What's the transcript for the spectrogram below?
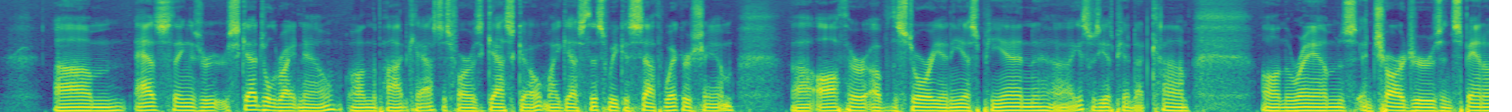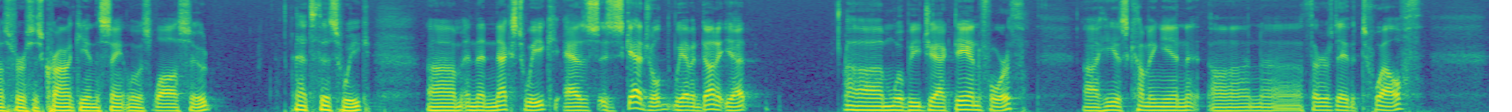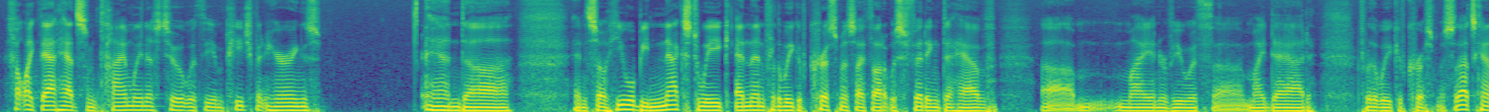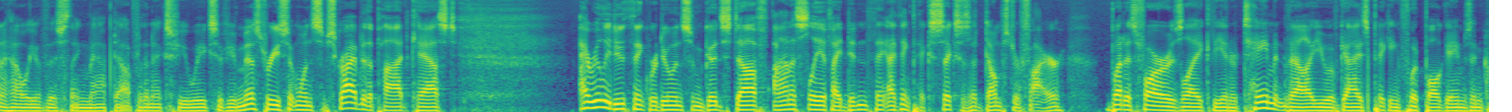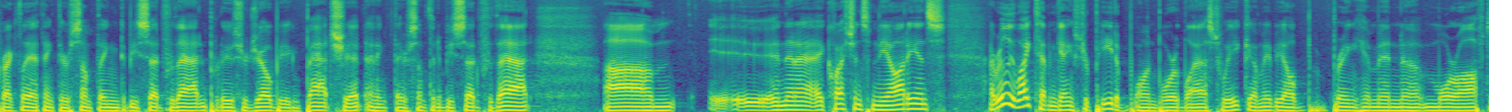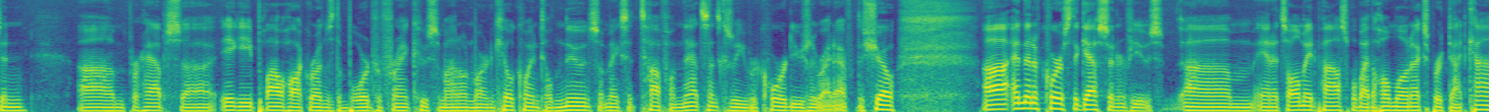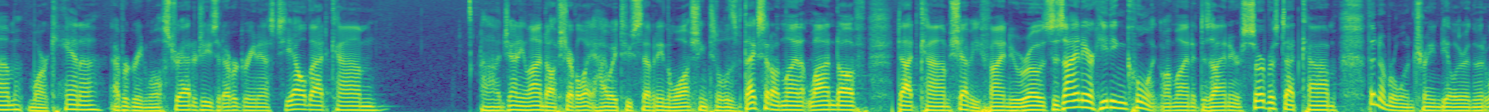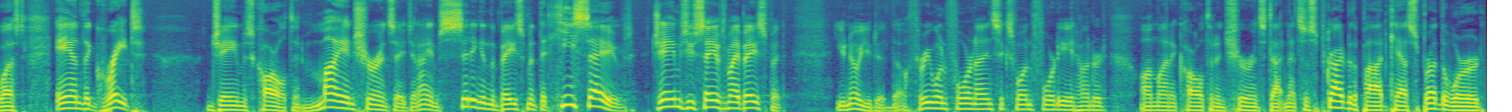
um, as things are scheduled right now on the podcast. As far as guests go, my guest this week is Seth Wickersham. Uh, author of the story in ESPN, uh, I guess it was ESPN.com on the Rams and Chargers and Spanos versus Kroenke in the St. Louis lawsuit. That's this week. Um, and then next week, as is scheduled, we haven't done it yet, um, will be Jack Danforth. Uh, he is coming in on uh, Thursday, the 12th. Felt like that had some timeliness to it with the impeachment hearings. And uh, and so he will be next week. And then for the week of Christmas, I thought it was fitting to have um, my interview with uh, my dad for the week of Christmas. So that's kind of how we have this thing mapped out for the next few weeks. If you've missed recent ones, subscribe to the podcast. I really do think we're doing some good stuff. Honestly, if I didn't think, I think Pick Six is a dumpster fire. But as far as like the entertainment value of guys picking football games incorrectly, I think there's something to be said for that. And producer Joe being batshit, I think there's something to be said for that. Um, and then I questions from the audience. I really liked having Gangster Pete on board last week. Uh, maybe I'll bring him in uh, more often. Um, perhaps uh, Iggy Plowhawk runs the board for Frank Cusumano and Martin Kilcoyne until noon, so it makes it tough on that sense because we record usually right after the show. Uh, and then, of course, the guest interviews. Um, and it's all made possible by the homeloanexpert.com, Mark Hanna, Evergreen Wealth Strategies at evergreenstl.com. Uh, Johnny Londoff Chevrolet, Highway 270 in the Washington Elizabeth exit online at londoff.com. Chevy, find new roads. Design Air Heating and Cooling online at designairservice.com, the number one Trane dealer in the Midwest. And the great James Carlton, my insurance agent. I am sitting in the basement that he saved. James, you saved my basement. You know you did, though. 314 961 4800 online at carltoninsurance.net. So subscribe to the podcast, spread the word.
